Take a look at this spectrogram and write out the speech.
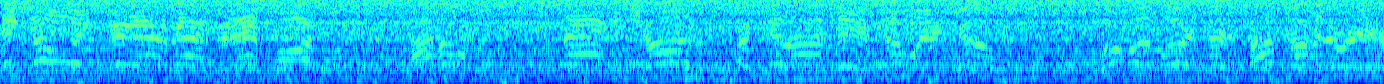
Things always turn out right for that boy. I hope Mac and Sean are still out there somewhere, too. Move up, Arthur. I'll cover the rear.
